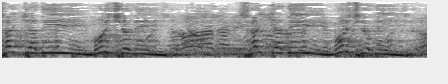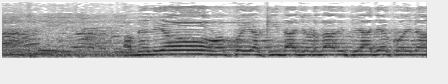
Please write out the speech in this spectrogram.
سیدی مرشدی سیدی مرشدی۔ ابلیو کوئی عقیدہ جڑدا بھی پیا جے، کوئی نہ۔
